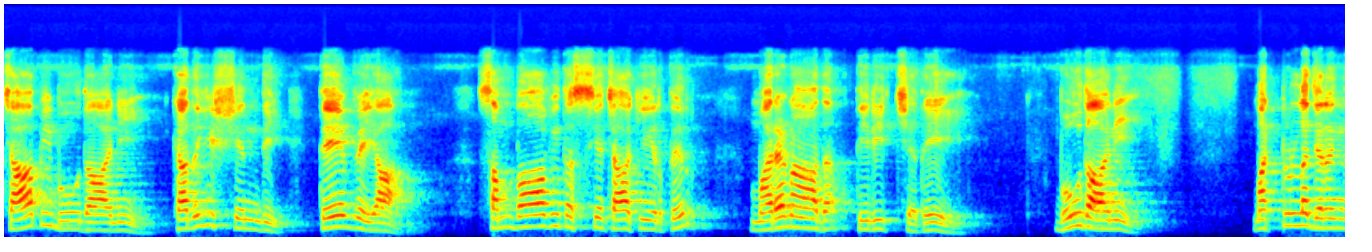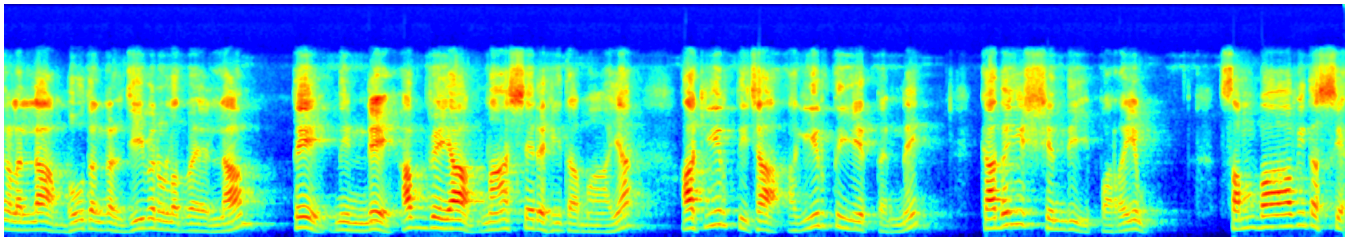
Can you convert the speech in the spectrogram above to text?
ചാപിഭൂതാനി കഥയിഷ്യന്തി തേവ്യയാം സംഭാവിതസ്യ ചാകീർത്തിർ മരണാദ തിരിച്ചതേ ഭൂതാനി മറ്റുള്ള ജനങ്ങളെല്ലാം ഭൂതങ്ങൾ ജീവനുള്ളവയെല്ലാം തേ നിന്റെ അവ്യയാം നാശരഹിതമായ അകീർത്തിച്ച അകീർത്തിയെ തന്നെ കഥയിഷ്യന്തി പറയും. സംഭാവിതസ്യ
